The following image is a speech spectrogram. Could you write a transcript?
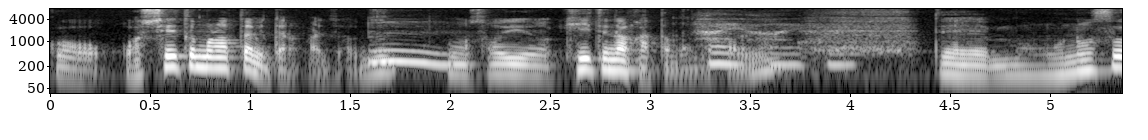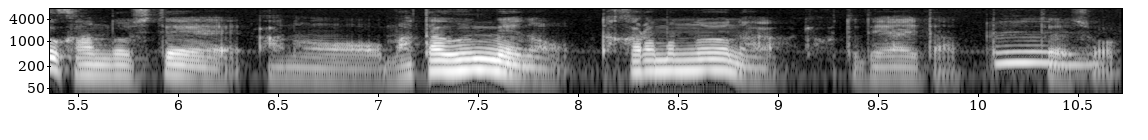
こう教えてもらったみたいな感じだ、ずうん。もうそういうの聞いてなかったもんだからね。はいはいはい。でものすごく感動してあのまた運命の宝物のような曲と出会えたって言ったでしょ？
